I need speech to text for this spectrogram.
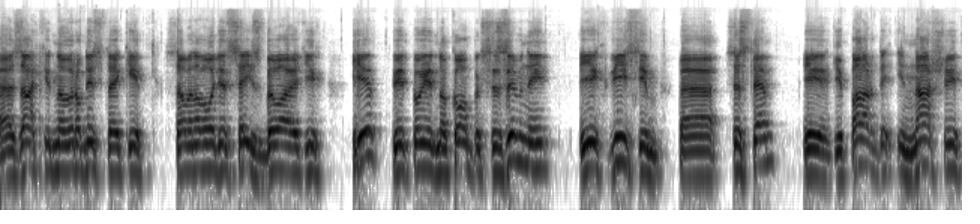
е, західного виробництва, які саме наводяться і збивають їх. Є відповідно комплекси земні, їх вісім е, систем, і гепарди, і наші,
